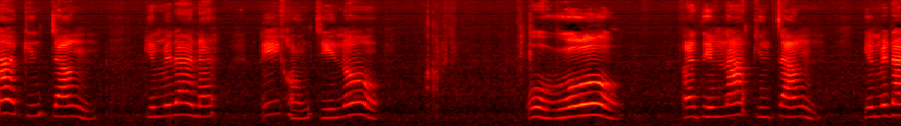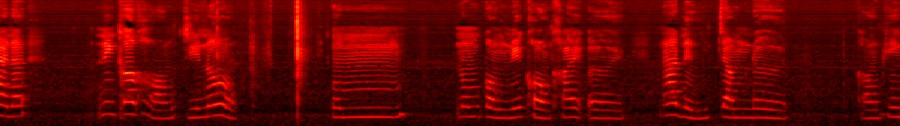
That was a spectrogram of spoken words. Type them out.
น่ากินจัง กินไม่ได้นะ จีโน่โอ้โหไอติมน่ากินจัง กินไม่ได้นะ นี่ก็ของจีโน่อืมนมกล่องนี้ของใครเอ่ยหน่าหนึ่งจำเลย ของพิง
